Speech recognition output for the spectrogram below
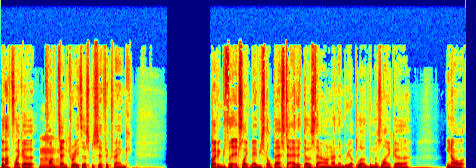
But that's like a Mm. content creator specific thing. So I think that it's like maybe still best to edit those down and then re-upload them as like a, you know,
